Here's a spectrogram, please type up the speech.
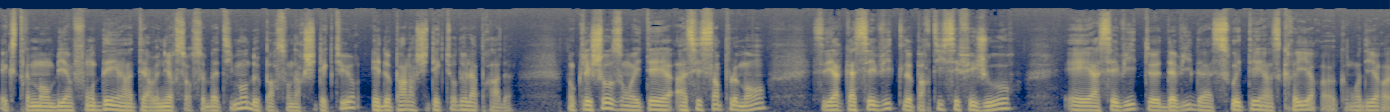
extrêmement bien fondé à intervenir sur ce bâtiment de par son architecture et de par l'architecture de la Prade. Donc les choses ont été assez simplement, c'est-à-dire qu'assez vite le parti s'est fait jour et assez vite David a souhaité inscrire, euh, comment dire,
